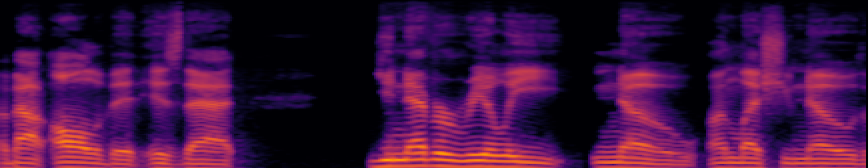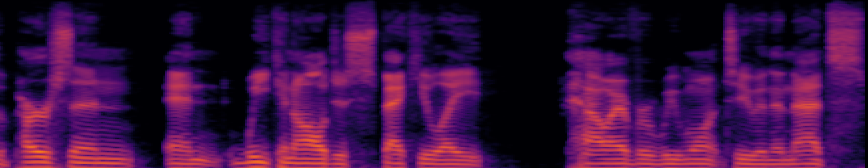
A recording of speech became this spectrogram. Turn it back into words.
about all of it is that you never really know unless you know the person and we can all just speculate however we want to and then that's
